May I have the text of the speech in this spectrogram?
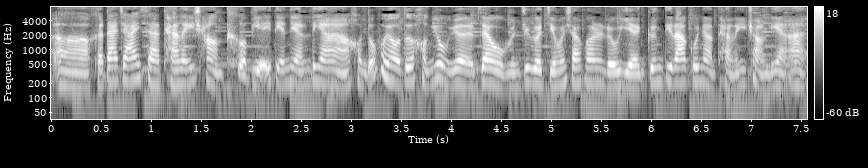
呃，和大家一起来谈了一场特别一点点恋爱啊，很多朋友都很踊跃在我们这个节目下方留言，跟滴答姑娘谈了一场恋爱，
